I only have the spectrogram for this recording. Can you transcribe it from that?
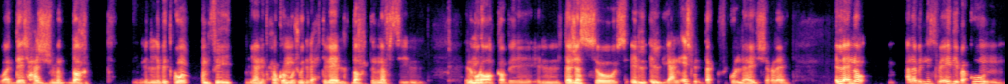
وقديش حجم الضغط اللي بتكون فيه. يعني بحكم وجود الاحتلال الضغط النفسي المراقبة التجسس ال... ال... يعني إيش بدك في كل هاي الشغلات؟ إلا إنه أنا بالنسبة لي بكون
